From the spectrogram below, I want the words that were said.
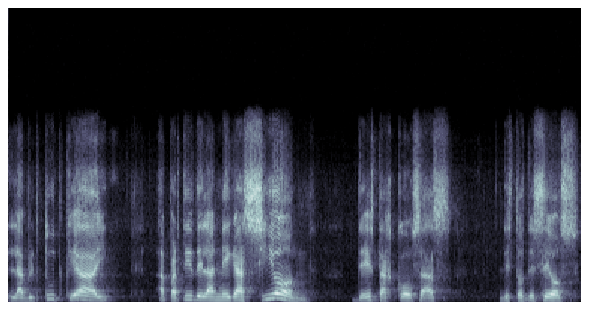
la virtud que hay a partir de la negación de estas cosas, de estos deseos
